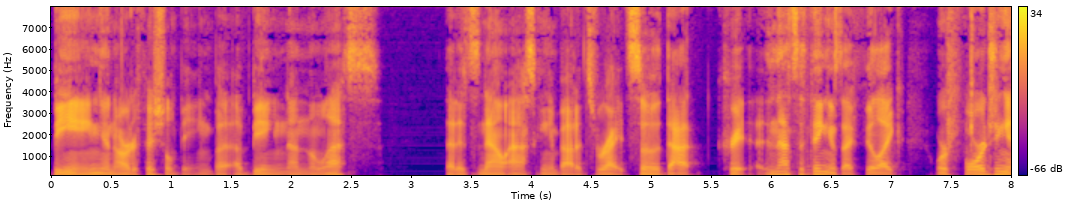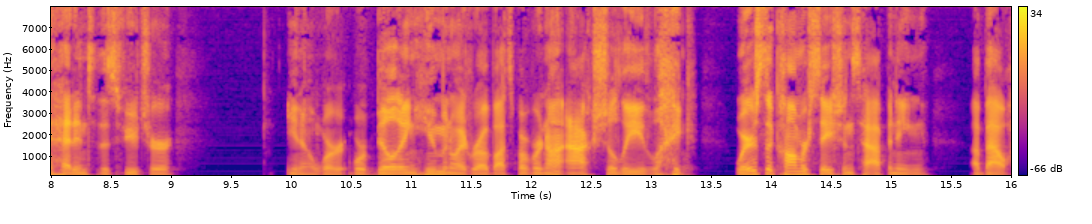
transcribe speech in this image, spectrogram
being, an artificial being, but a being nonetheless that it's now asking about its rights. So that create and that's the thing is I feel like we're forging ahead into this future. You know, we're we're building humanoid robots, but we're not actually like where's the conversations happening about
